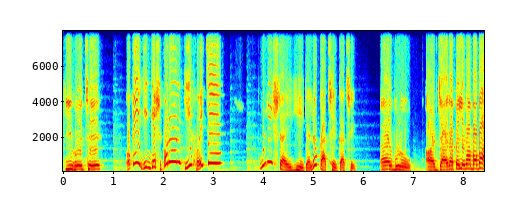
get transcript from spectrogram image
কি হয়েছে? ওকে জিজ্ঞেস করুন কি হয়েছে? পুলিশরা এগিয়ে গেল গাছের কাছে। এই বুড়ো আর জায়গা পেলে না বাবা?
